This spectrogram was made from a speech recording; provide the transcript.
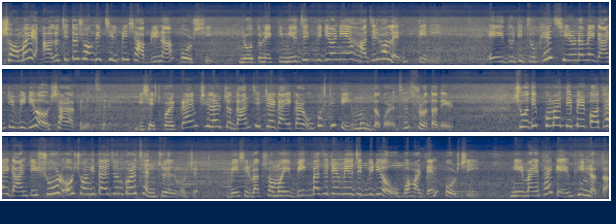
সময়ের আলোচিত সংগীত শিল্পী সাবরিনা পড়শি নতুন একটি মিউজিক ভিডিও নিয়ে হাজির হলেন তিনি। এই দুটি চোখে শিরোনামে গানটির ভিডিও সাড়া ফেলেছে। বিশেষ করে ক্রাইম থ্রিলার গানচিত্রে গায়িকার উপস্থিতি মুগ্ধ করেছে শ্রোতাদের। সুদীপ কুমার দ্বীপের কথায় গানটির সুর ও সঙ্গীতায়োজন করেছেন জুয়েল মোর্শেদ। বেশিরভাগ সময় বিগ বাজেটের মিউজিক ভিডিও উপহার দেন পড়শি নির্মাণে থাকে ভিন্নতা।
